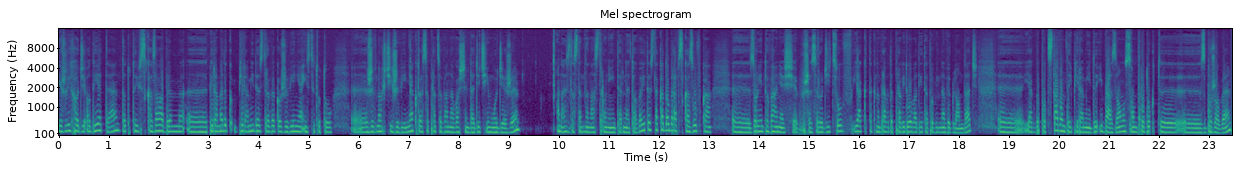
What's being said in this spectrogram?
Jeżeli chodzi o dietę, to tutaj wskazałabym e, piramidę, piramidę zdrowego żywienia Instytutu Żywności i Żywienia, która jest opracowana właśnie dla dzieci i młodzieży. Ona jest dostępna na stronie internetowej. To jest taka dobra wskazówka y, zorientowania się przez rodziców, jak tak naprawdę prawidłowa dieta powinna wyglądać. Jakby podstawą tej piramidy i bazą są produkty zbożowe,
